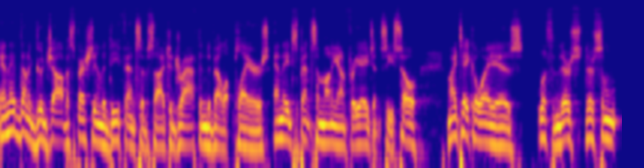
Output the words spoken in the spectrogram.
And they've done a good job, especially on the defensive side, to draft and develop players. And they'd spent some money on free agency. So my takeaway is listen, there's there's some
